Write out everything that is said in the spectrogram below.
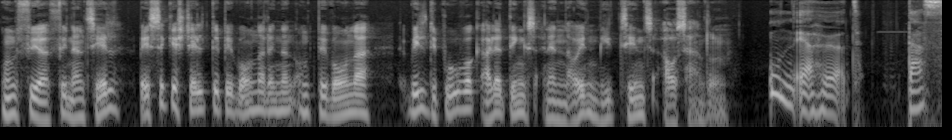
Und für finanziell besser gestellte Bewohnerinnen und Bewohner will die BUWOG allerdings einen neuen Mietzins aushandeln. Unerhört. Das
